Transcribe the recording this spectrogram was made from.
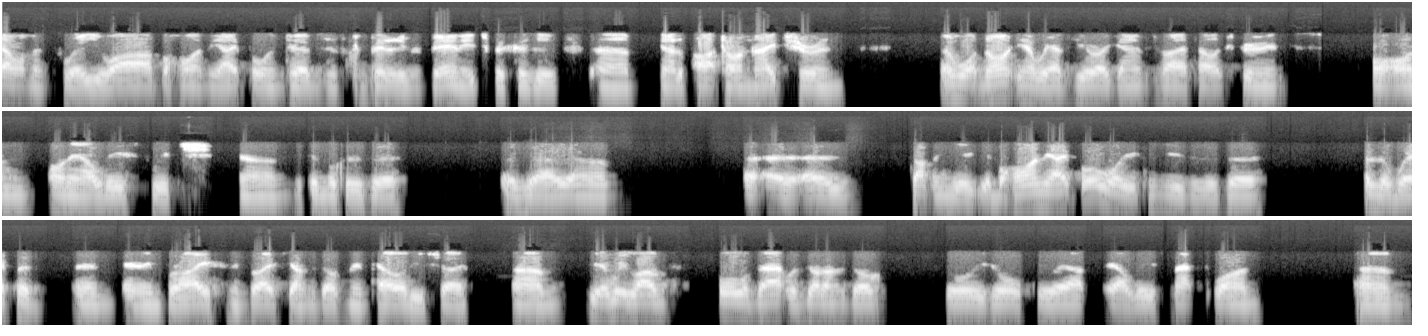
elements where you are behind the eight ball in terms of competitive advantage because of um, you know the part time nature and and whatnot. You know, we have zero games of AFL experience on on our list, which um, you can look at as a as a um, as something that you're behind the eight ball, or you can use it as a as a weapon and, and embrace and embrace the underdog mentality. So um, yeah, we love all of that. We've got underdog stories all throughout our list. Matt's one. Um,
